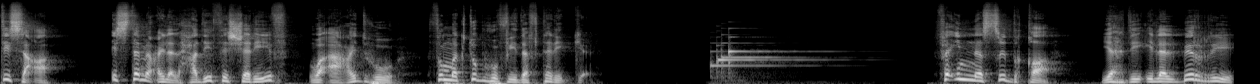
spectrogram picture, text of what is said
تسعة. استمع إلى الحديث الشريف وأعده ثم اكتبه في دفترك. فإن الصدق يهدي إلى البر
